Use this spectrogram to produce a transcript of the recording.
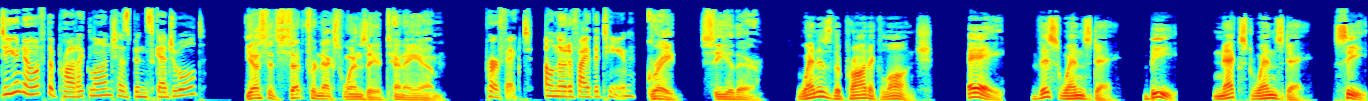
Do you know if the product launch has been scheduled? Yes, it's set for next Wednesday at 10 a.m. Perfect. I'll notify the team. Great. See you there. When is the product launch? A. This Wednesday. B. Next Wednesday. C.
